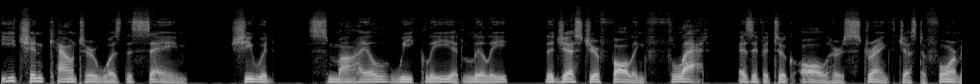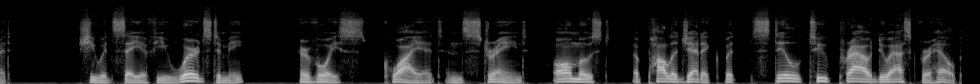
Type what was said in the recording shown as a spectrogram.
Each encounter was the same. She would smile weakly at Lily, the gesture falling flat as if it took all her strength just to form it. She would say a few words to me, her voice quiet and strained, almost apologetic, but still too proud to ask for help.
